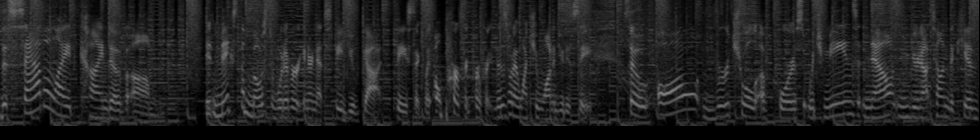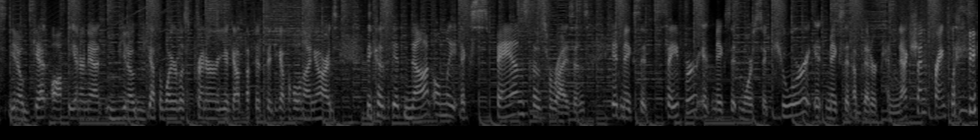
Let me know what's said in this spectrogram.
the satellite kind of, um, it makes the most of whatever internet speed you've got, basically. Oh, perfect, perfect. This is what I want you wanted you to see. So all virtual, of course, which means now you're not telling the kids, you know, get off the internet, you know, you got the wireless printer, you got the Fitbit, you got the whole nine yards, because it not only expands those horizons, it makes it safer, it makes it more secure, it makes it a better connection. Frankly,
